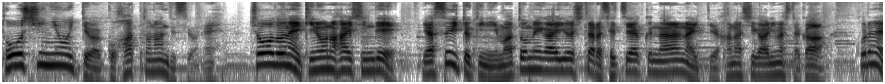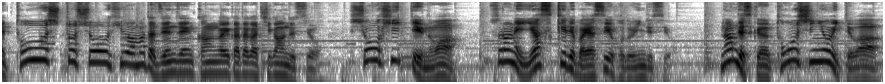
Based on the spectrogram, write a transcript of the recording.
投資においてはご法度なんですよね。ちょうどね昨日の配信で安い時にまとめ買いをしたら節約にならないっていう話がありましたがこれね投資と消費はまた全然考え方が違うんですよ。消費っていうのはそれはね安ければ安いほどいいんですよ。なんですけど投資においては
